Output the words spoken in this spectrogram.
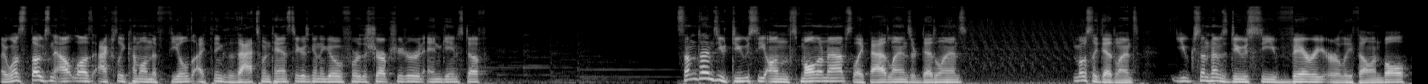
Like, once Thugs and Outlaws actually come on the field, I think that's when Tandstickor's going to go for the Sharpshooter and endgame stuff. Sometimes you do see on smaller maps like Badlands or Deadlands, mostly Deadlands, you sometimes do see very early Felon Ball.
